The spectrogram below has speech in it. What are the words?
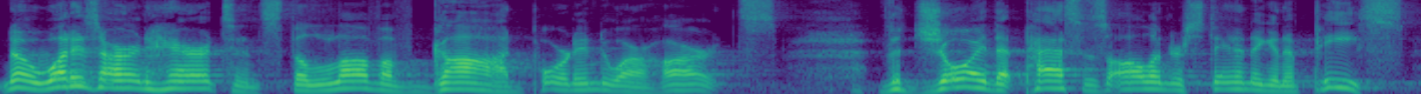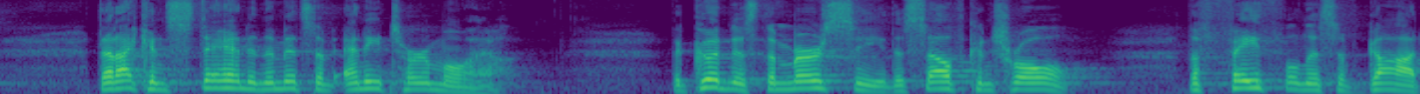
No, what is our inheritance? The love of God poured into our hearts, the joy that passes all understanding, and a peace that I can stand in the midst of any turmoil the goodness, the mercy, the self control, the faithfulness of God.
